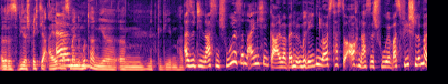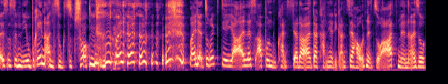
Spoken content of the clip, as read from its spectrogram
Also das widerspricht ja allem, was meine ähm, Mutter mir ähm, mitgegeben hat. Also die nassen Schuhe sind eigentlich egal, weil wenn du im Regen läufst, hast du auch nasse Schuhe. Was viel schlimmer ist, ist im Neoprenanzug zu joggen, weil der drückt dir ja alles ab und du kannst ja da, da kann ja die ganze Haut nicht so atmen. Also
